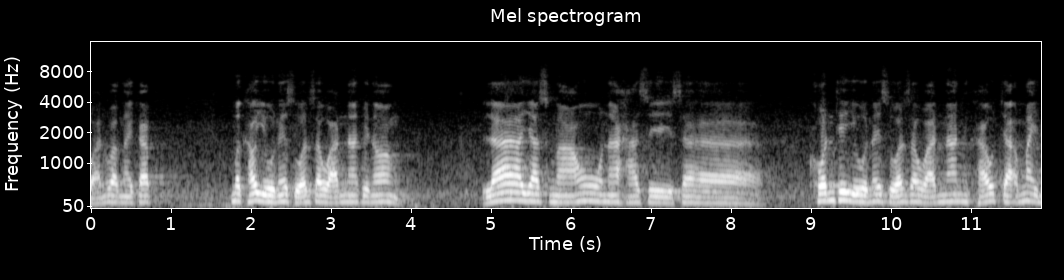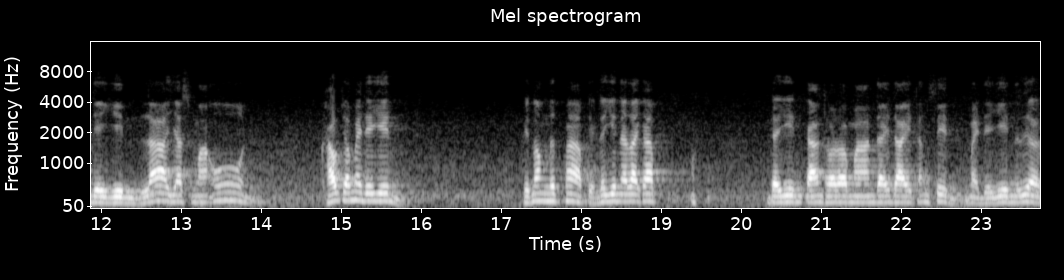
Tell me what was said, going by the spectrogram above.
วรรค์ว่าไงครับ เมื่อเขาอยู่ในสวนสวรรค์นะพี่น้องลายัสมาอูนาฮาซีซาคนที่อยู่ในสวนสวรรค์นั้น เขาจะไม่ได้ยินลายัสมาอูนเขาจะไม่ได้ยิน พี่น้องนึกภาพได้ยินอะไรครับ ได้ยินการทรมานใด ๆ ทั้งสิ้น ไม่ได้ยินเรื่อง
